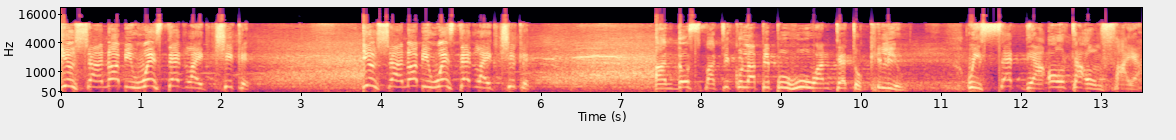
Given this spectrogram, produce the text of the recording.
You shall not be wasted like chicken. You shall not be wasted like chicken. And those particular people who wanted to kill you, we set their altar on fire.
